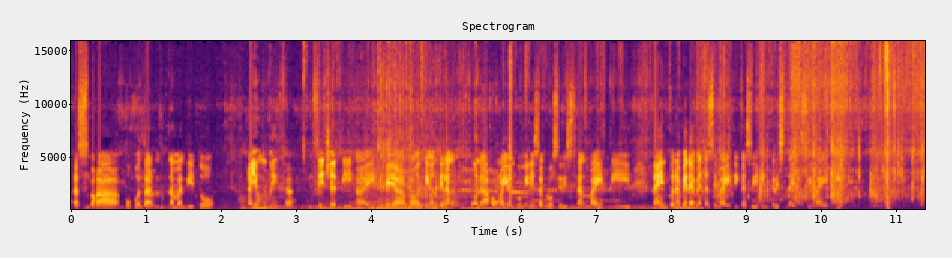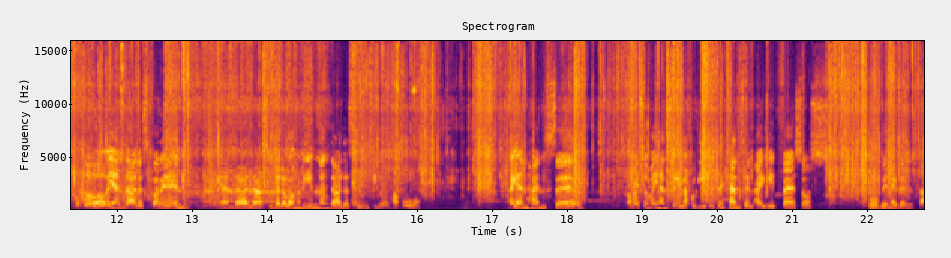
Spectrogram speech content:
Tapos baka pupunta naman dito ngayong week si GTI. Kaya paunti-unti lang muna ako ngayon bumili sa groceries ng Mighty. 9 ko na binebenta si Mighty kasi increase na si Mighty. So, ayan, Dallas pa rin. Ayan, Dallas. So, dalawang rim ng Dallas yung kinuha ko. Ayan, Hansel. Okay, so may Hansel ako dito. Sa Hansel ay 8 pesos. So, benebenta.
